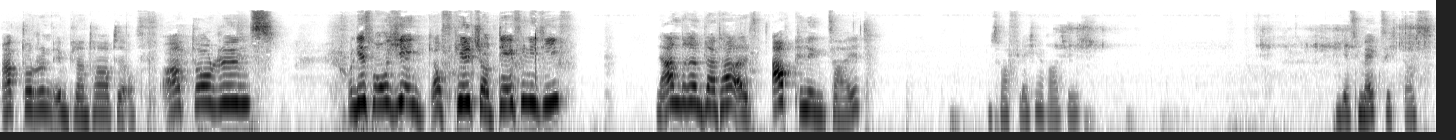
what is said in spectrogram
Arctorrent Implantate auf Arctorrents. Und jetzt brauche ich hier auf Killshot definitiv ein anderes Implantat als Abklingzeit. Und zwar Flächenradius. Und jetzt merkt sich das.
